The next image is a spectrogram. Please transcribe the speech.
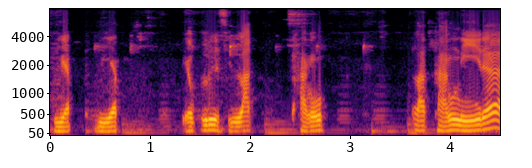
เบียดเบียดเดี๋ยวลือสิลักถังลักถังหนีเด้อ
